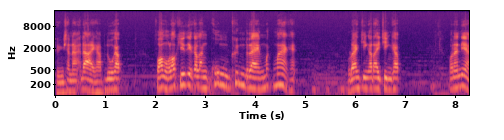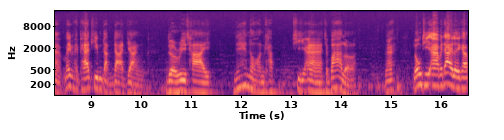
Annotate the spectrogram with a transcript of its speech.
ถึงชนะได้ครับดูครับ ฟอร์มของล็อกคิสเนี่ยกำลังพุ่งขึ้นแรงมากๆฮะแรงจริงอะไรจริงครับ เพราะนั้นเนี่ย ไม่แพ้ทีมดัดดาดอย่าง The Retire แน่นอนครับ TR จะบ้าเหรอนะลง TR ไปได้เลยครับ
